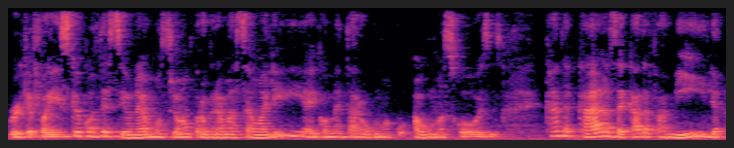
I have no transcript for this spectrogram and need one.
porque foi isso que aconteceu, né? Eu mostrei uma programação ali, e aí comentaram alguma, algumas coisas. Cada casa, cada família,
